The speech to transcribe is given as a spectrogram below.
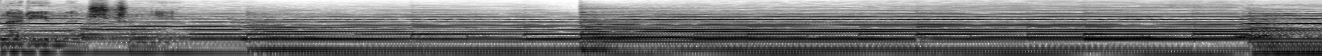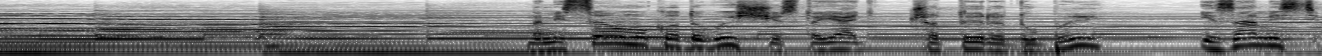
на Рівненщині. На місцевому кладовищі стоять чотири дуби і замість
